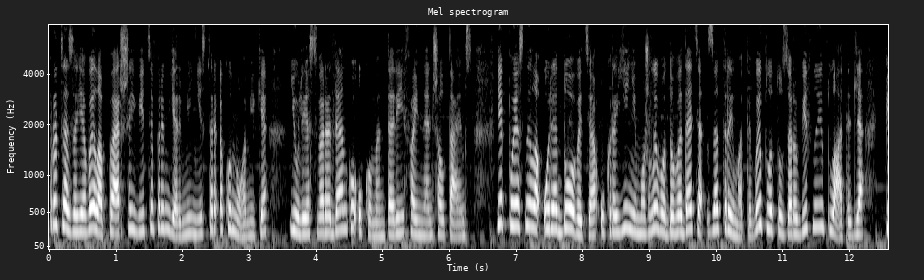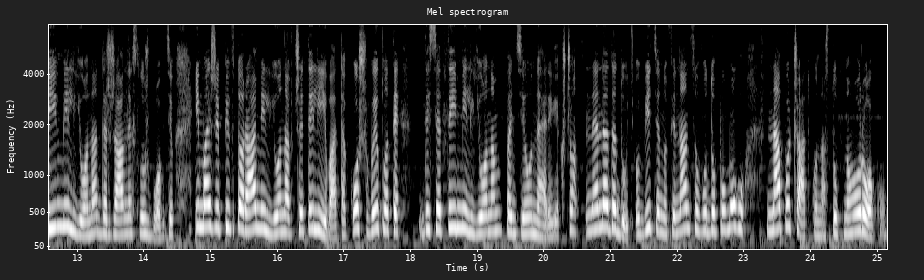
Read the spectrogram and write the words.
Про це заявила перший віце-прем'єр-міністр економіки Юлія Свереденко у коментарі Financial Times. Як пояснила урядовиця, Україні можливо доведеться затримати виплату заробітної плати для півмільйона державних службовців і майже півтора мільйона вчителів, а також виплати 10 мільйонам пенсіонерів, якщо не нададуть обіцяну фінансову допомогу на початку наступного року.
